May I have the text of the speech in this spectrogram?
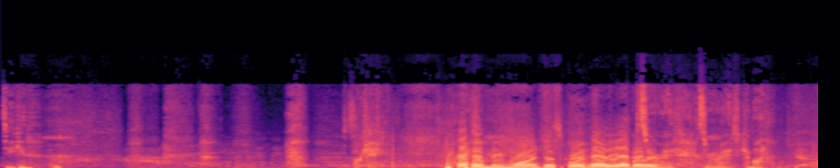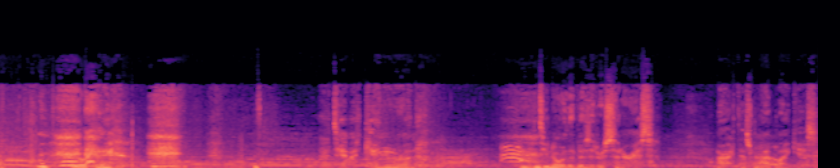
Deacon? Okay. I mean, more on Discord. Hell yeah, brother. It's all brother. It's all right. Come on. You okay? You know where the visitor center is? All right, that's where my bike is.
